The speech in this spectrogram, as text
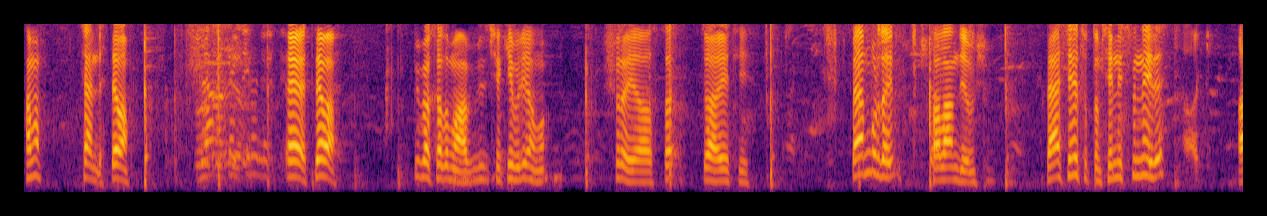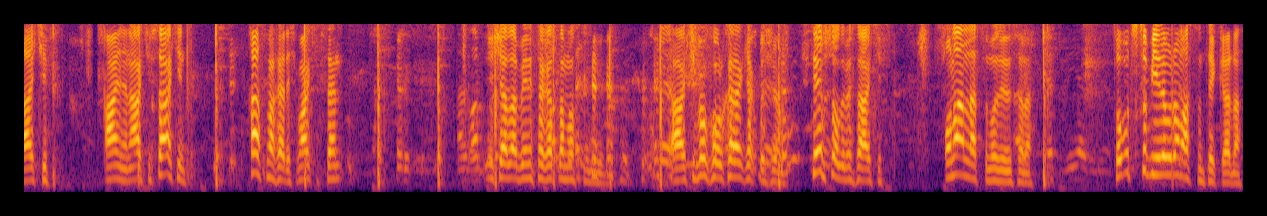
Tamam. Sen de devam. Evet devam. Bir bakalım abi bizi çekebiliyor mu? Şuraya alsa gayet iyi. Ben buradayım falan diyormuşum. Ben seni tuttum. Senin ismin neydi? Akif. Akif. Aynen Akif sakin. Kasma kardeşim Akif sen İnşallah beni sakatlamazsın gibi. Akif'e korkarak yaklaşıyorum. Steps oldu mesela Akif. Onu anlattım az önce sana. Topu tutup yere vuramazsın tekrardan.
